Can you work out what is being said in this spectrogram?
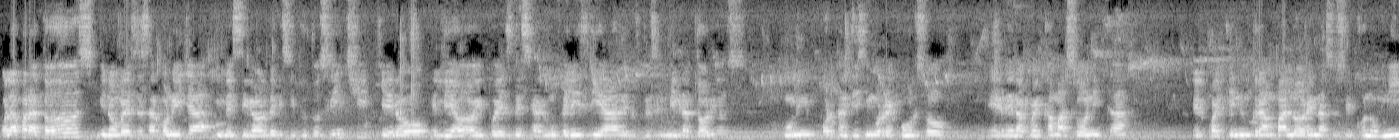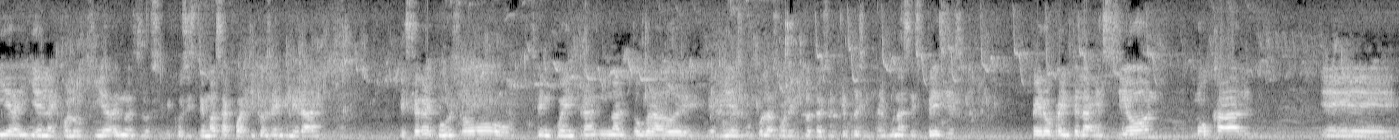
Hola para todos, mi nombre es César Bonilla, investigador del Instituto Sinchi. Quiero el día de hoy pues desear un feliz día de los peces migratorios, un importantísimo recurso eh, de la cuenca amazónica, el cual tiene un gran valor en la socioeconomía y en la ecología de nuestros ecosistemas acuáticos en general. Este recurso se encuentra en un alto grado de, riesgo por la sobreexplotación que presentan algunas especies, pero frente a la gestión local, eh,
